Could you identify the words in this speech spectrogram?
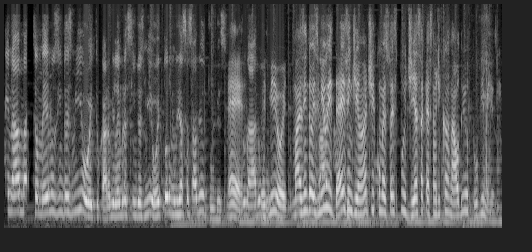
Disseminar mais ou menos em 2008, cara. Eu me lembro assim, em 2008 todo mundo já acessava o YouTube. Assim, É, nada. o mundo. 2008. Mas em 2010 em diante começou a explodir essa questão de canal do YouTube mesmo.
